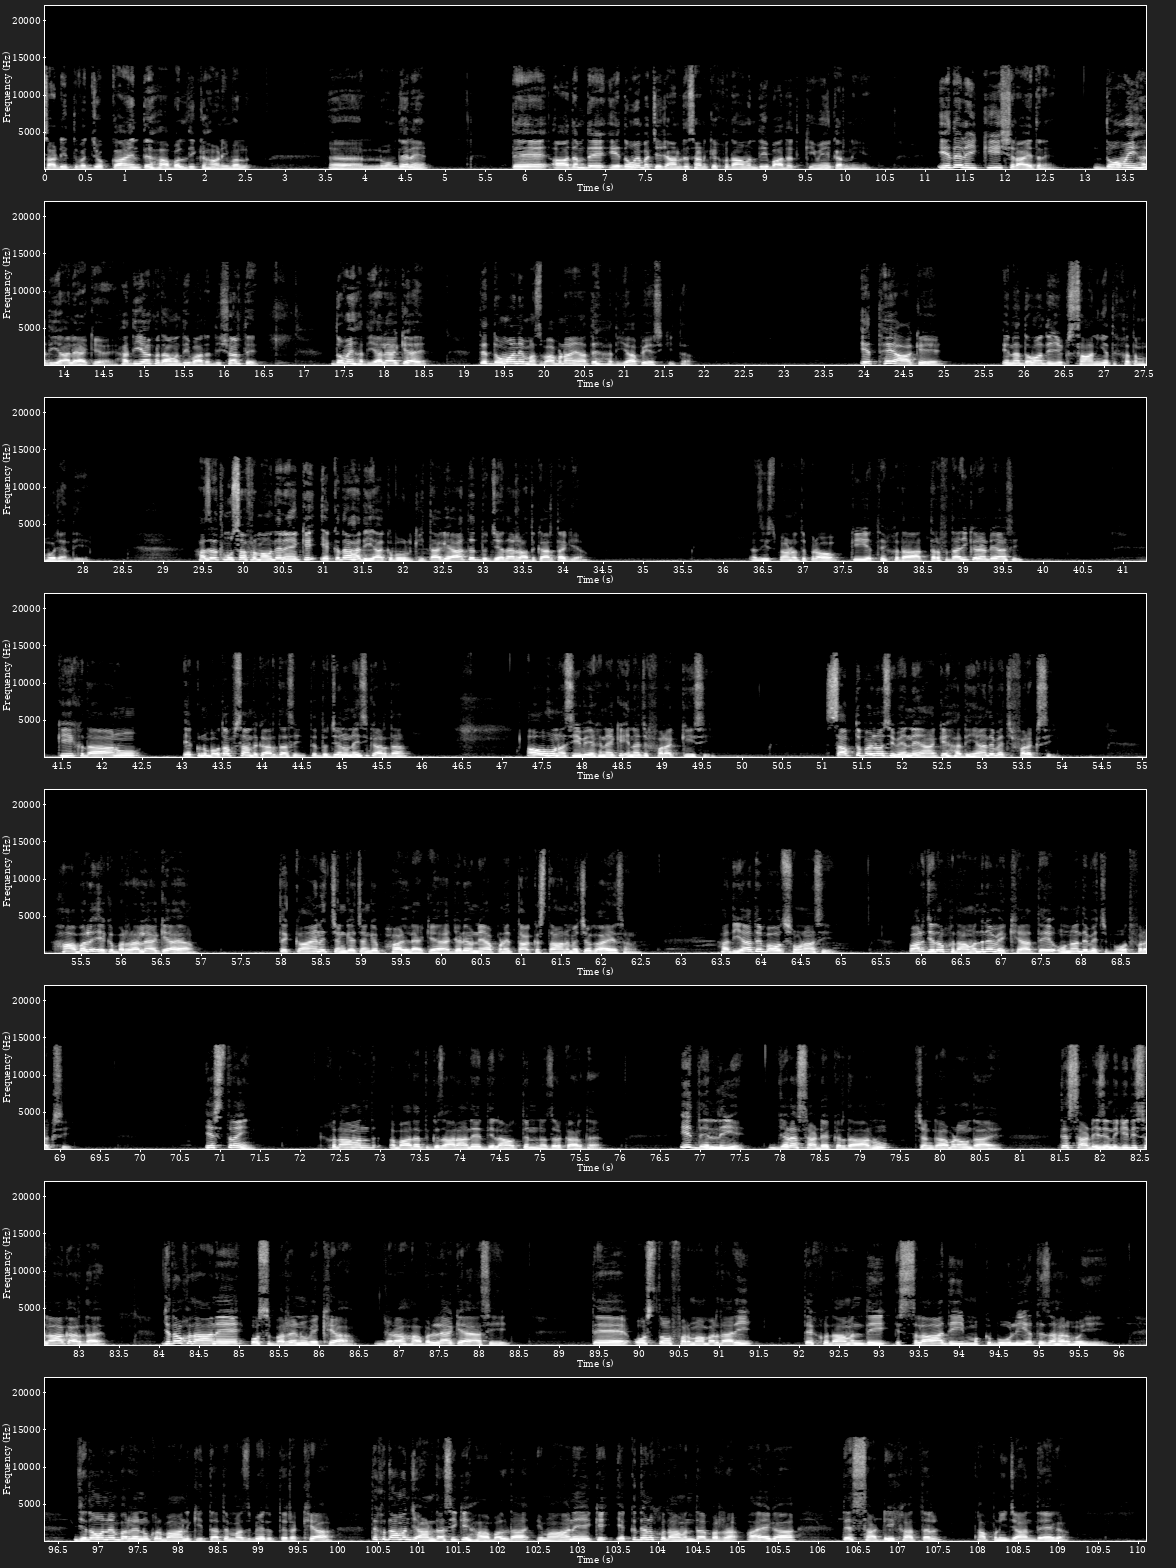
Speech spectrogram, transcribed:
ਸਾਡੀ ਤਵੱਜੋ ਕਾਇਨ ਤੇ ਹਾਬਲ ਦੀ ਕਹਾਣੀ ਵੱਲ ਲਵਾਉਂਦੇ ਨੇ ਤੇ ਆਦਮ ਦੇ ਇਹ ਦੋਵੇਂ ਬੱਚੇ ਜਾਣਦੇ ਸਨ ਕਿ ਖੁਦਾਵੰਦ ਦੀ ਇਬਾਦਤ ਕਿਵੇਂ ਕਰਨੀ ਹੈ ਇਹਦੇ ਲਈ ਕੀ ਸ਼ਰਾਇਤ ਨੇ ਦੋਵੇਂ ਹੀ ਹਦੀਆ ਲੈ ਕੇ ਆਏ ਹਦੀਆ ਖੁਦਾਵੰਦ ਦੀ ਇਬਾਦਤ ਦੀ ਸ਼ਰਤ ਹੈ ਦੋਵੇਂ ਹਦੀਆ ਲੈ ਕੇ ਆਏ ਤੇ ਦੋਵਾਂ ਨੇ ਮਸਬਾ ਬਣਾਇਆ ਤੇ ਹਦੀਆ ਪੇਸ਼ ਕੀਤਾ ਇੱਥੇ ਆ ਕੇ ਇਹਨਾਂ ਦੋਵਾਂ ਦੀ ਇਕਸਾਨੀਅਤ ਖਤਮ ਹੋ ਜਾਂਦੀ ਹੈ हज़रत मूसा फरमाਉਂਦੇ ਨੇ ਕਿ ਇੱਕ ਦਾ ਹਦੀਆ ਕਬੂਲ ਕੀਤਾ ਗਿਆ ਤੇ ਦੂਜੇ ਦਾ ਰੱਦ ਕਰਤਾ ਗਿਆ ਅਜ਼ੀਜ਼ ਭੈਣੋ ਤੇ ਭਰਾਓ ਕੀ ਇੱਥੇ ਖੁਦਾ ਤਰਫਦਾਰੀ ਕਰਨ ਰਿਹਾ ਸੀ ਕੀ ਖੁਦਾ ਨੂੰ ਇੱਕ ਨੂੰ ਬਹੁਤਾ ਪਸੰਦ ਕਰਦਾ ਸੀ ਤੇ ਦੂਜੇ ਨੂੰ ਨਹੀਂ ਸੀ ਕਰਦਾ ਆਓ ਹੁਣ ਅਸੀਂ ਵੇਖਨੇ ਕਿ ਇਹਨਾਂ 'ਚ ਫਰਕ ਕੀ ਸੀ ਸਭ ਤੋਂ ਪਹਿਲਾਂ ਅਸੀਂ ਵੇਖਨੇ ਆ ਕਿ ਹਦੀਆਂ ਦੇ ਵਿੱਚ ਫਰਕ ਸੀ ਹਾਬਲ ਇੱਕ ਬਰਰਾ ਲੈ ਕੇ ਆਇਆ ਤੇ ਕਾਇਨ ਚੰਗੇ ਚੰਗੇ ਫਲ ਲੈ ਕੇ ਆਇਆ ਜਿਹੜੇ ਉਹਨੇ ਆਪਣੇ ਤਾਕਸਤਾਨ ਵਿੱਚ ਉਗਾਏ ਸਨ ਹਦੀਆ ਤੇ ਬਹੁਤ ਸੋਹਣਾ ਸੀ ਪਰ ਜਦੋਂ ਖੁਦਾਵੰਦ ਨੇ ਵੇਖਿਆ ਤੇ ਉਹਨਾਂ ਦੇ ਵਿੱਚ ਬਹੁਤ ਫਰਕ ਸੀ ਇਸ ਤਰ੍ਹਾਂ ਹੀ ਖੁਦਾਵੰਦ ਇਬਾਦਤ ਗੁਜ਼ਾਰਾਂ ਦੇ ਦਿਲਾਂ ਉੱਤੇ ਨਜ਼ਰ ਕਰਦਾ ਹੈ ਇਹ ਦਿਲ ਹੀ ਹੈ ਜਿਹੜਾ ਸਾਡੇ ਕਿਰਦਾਰ ਨੂੰ ਚੰਗਾ ਬਣਾਉਂਦਾ ਹੈ ਤੇ ਸਾਡੀ ਜ਼ਿੰਦਗੀ ਦੀ ਸਲਾਹ ਕਰਦਾ ਹੈ ਜਦੋਂ ਖੁਦਾ ਨੇ ਉਸ ਬਰਰੇ ਨੂੰ ਵੇਖਿਆ ਜਿਹੜਾ ਹਾਬਲ ਲੈ ਕੇ ਆਇਆ ਸੀ ਤੇ ਉਸ ਤੋਂ ਫਰਮਾਬਰਦਾਰੀ ਤੇ ਖੁਦਾਵੰਦ ਦੀ ਇਸਲਾਹ ਦੀ ਮਕਬੂਲੀਅਤ ਜ਼ਾਹਰ ਹੋਈ ਜਦੋਂ ਉਹਨੇ ਬਰਰੇ ਨੂੰ ਕੁਰਬਾਨ ਕੀਤਾ ਤੇ ਮਜ਼ਬੇ ਦੇ ਉੱਤੇ ਰੱਖਿਆ ਤੇ ਖੁਦਾਵੰਦ ਜਾਣਦਾ ਸੀ ਕਿ ਹਾਬਲ ਦਾ ਈਮਾਨ ਹੈ ਕਿ ਇੱਕ ਦਿਨ ਖੁਦਾਵੰਦ ਦਾ ਬਰਰਾ ਆਏਗਾ ਤੇ ਸਾਡੀ ਖਾਤਰ ਆਪਣੀ ਜਾਨ ਦੇਗਾ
